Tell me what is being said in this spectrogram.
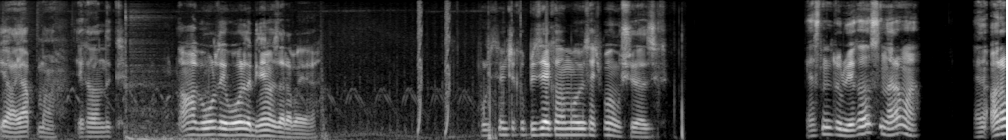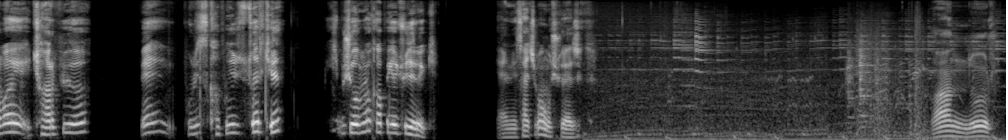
Ya yapma. Yakalandık. Abi orada bu arada binemez arabaya. Polisin çıkıp bizi yakalamaları saçma olmuş birazcık. Aslında dur yakalasınlar ama yani araba çarpıyor ve polis kapıyı tutarken hiçbir şey olmuyor kapıyı açıyor direkt. Yani saçma olmuş birazcık. Lan dur.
